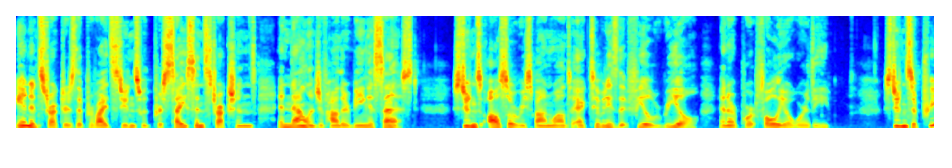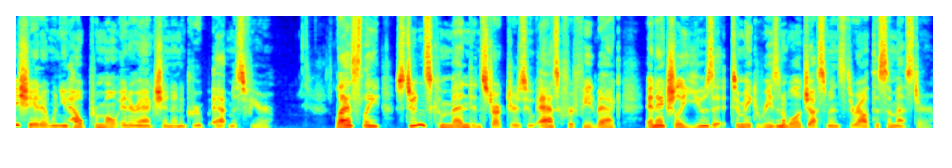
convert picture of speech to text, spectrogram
and instructors that provide students with precise instructions and knowledge of how they're being assessed. Students also respond well to activities that feel real and are portfolio worthy. Students appreciate it when you help promote interaction in a group atmosphere. Lastly, students commend instructors who ask for feedback and actually use it to make reasonable adjustments throughout the semester.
